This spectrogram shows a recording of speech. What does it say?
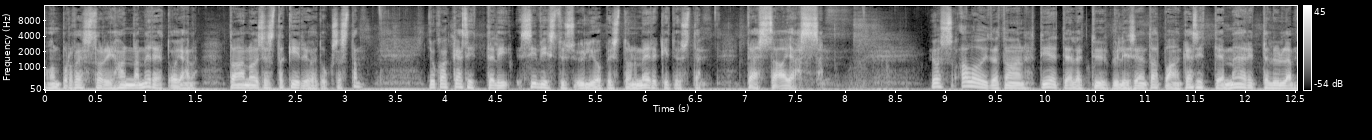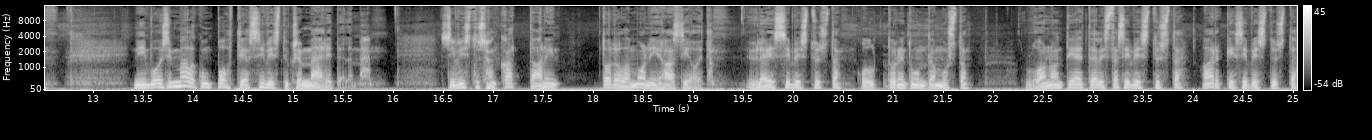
on professori Hanna Meretojan taanoisesta kirjoituksesta, joka käsitteli sivistysyliopiston merkitystä tässä ajassa. Jos aloitetaan tieteelle tyypilliseen tapaan käsitteen määrittelyllä, niin voisimme alkuun pohtia sivistyksen määritelmää. Sivistyshän kattaa niin todella monia asioita. Yleissivistystä, kulttuurin tuntemusta, luonnontieteellistä sivistystä, arkisivistystä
